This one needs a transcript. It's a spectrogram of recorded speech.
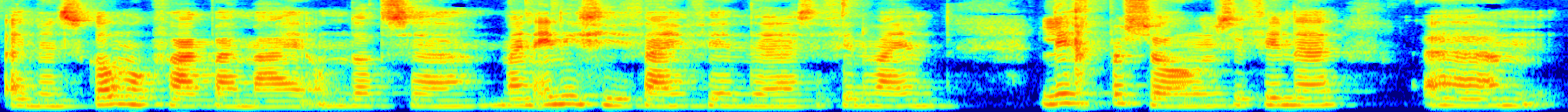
en mensen komen ook vaak bij mij omdat ze mijn energie fijn vinden. Ze vinden mij een licht persoon. Ze vinden um,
